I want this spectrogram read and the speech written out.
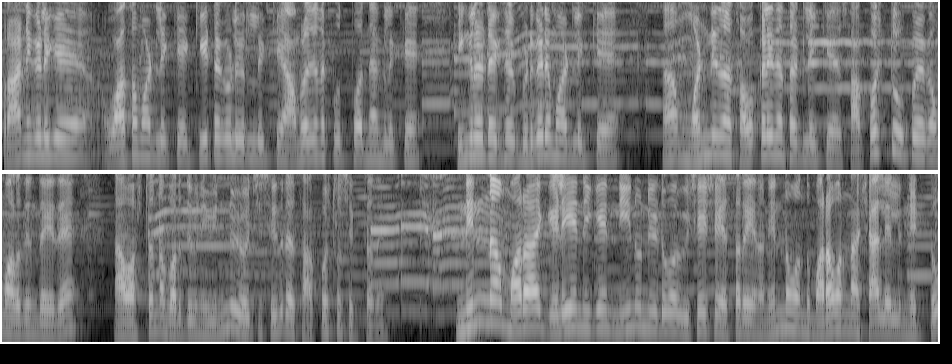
ಪ್ರಾಣಿಗಳಿಗೆ ವಾಸ ಮಾಡಲಿಕ್ಕೆ, ಕೀಟಗಳು ಇರಲಿಕ್ಕೆ, ಆಮ್ಲಜನಕ ಉತ್ಪಾದನೆ ಆಗಲಿಕ್ಕೆ ಇಂಗ್ಲೆ ಡೈಆಕ್ಸೈಡ್ ಬಿಡುಗಡೆ ಮಾಡಲಿಕ್ಕೆ ಮಣ್ಣಿನ ಸವಕಳಿನ ತಡಲಿಕ್ಕೆ ಸಾಕಷ್ಟು ಉಪಯೋಗ ಮರದಿಂದ ಇದೆ. ನಾವು ಅಷ್ಟನ್ನು ಬರ್ತೀವಿ ನೀವು ಇನ್ನೂ ಯೋಚಿಸಿದರೆ ಸಾಕಷ್ಟು ಸಿಗ್ತದೆ. ನಿನ್ನ ಮರ ಗೆಳೆಯನಿಗೆ ನೀನು ನೀಡುವ ವಿಶೇಷ ಹೆಸರೇನು? ನಿನ್ನ ಒಂದು ಮರವನ್ನು ಶಾಲೆಯಲ್ಲಿ ನೆಟ್ಟು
